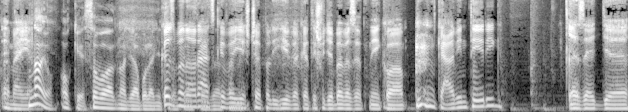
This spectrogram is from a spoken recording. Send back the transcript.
emeljen. Na jó, oké, szóval nagyjából ennyit. Közben a Ráckevei és Csepeli híveket is ugye bevezetnék a Kálvin térig, ez egy,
